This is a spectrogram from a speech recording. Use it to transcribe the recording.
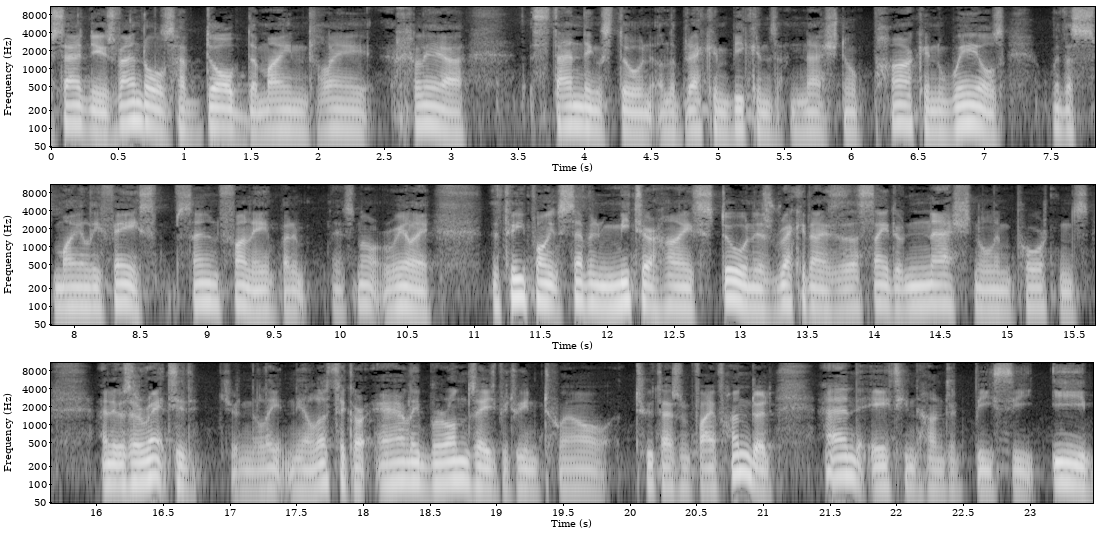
sad news. Vandals have daubed the Maen Llia standing stone on the Brecon Beacons National Park in Wales with a smiley face. Sound funny, but it's not really. The 3.7 metre high stone is recognised as a site of national importance, and it was erected during the late Neolithic or early Bronze Age between 12, 2500 and 1800 BCE.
